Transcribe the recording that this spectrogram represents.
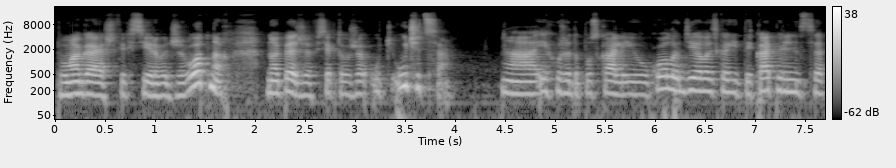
помогаешь фиксировать животных, но опять же, все, кто уже уч- учится, а, их уже допускали и уколы делать, какие-то и капельницы.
